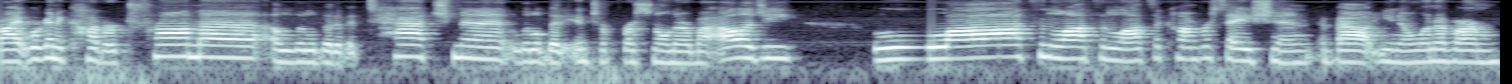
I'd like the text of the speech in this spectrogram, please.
right? We're going to cover trauma, a little bit of attachment, a little bit of interpersonal neurobiology, lots and lots and lots of conversation about, you know, one of our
